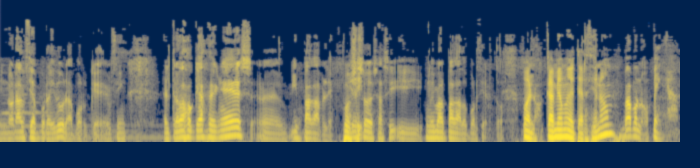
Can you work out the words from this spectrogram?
Ignorancia pura y dura, porque, en fin, el trabajo que hacen es eh, impagable. Pues y sí. eso es así y muy mal pagado, por cierto. Bueno, cambiamos de tercio, ¿no? Vámonos. Venga.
